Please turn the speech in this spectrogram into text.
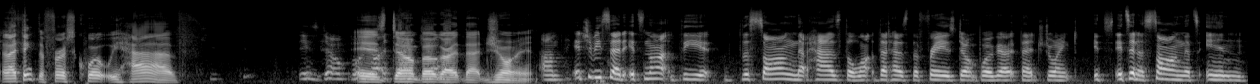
and I think the first quote we have is don't Bogart is that "Don't joint." that joint." Um, it should be said it's not the the song that has the lo- that has the phrase "Don't bogart that joint." It's it's in a song that's in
